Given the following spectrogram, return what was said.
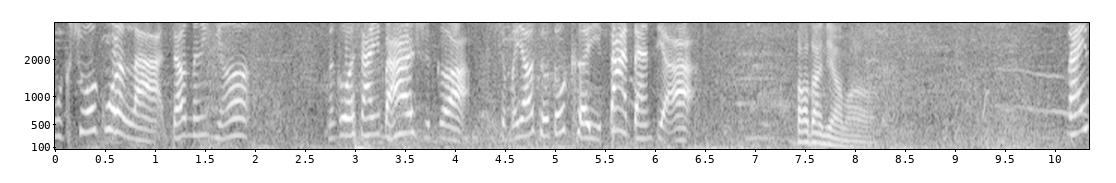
我说过了，只要能赢，能给我杀一百二十个，什么要求都可以，大胆点儿。大胆点嘛！nice，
